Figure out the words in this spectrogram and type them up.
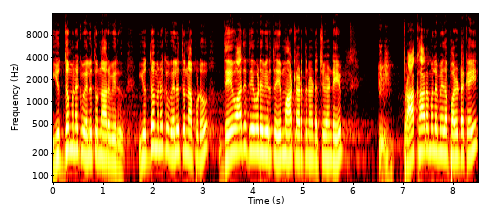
యుద్ధమునకు వెళుతున్నారు వీరు. యుద్ధమునకు వెళుతున్నప్పుడు దేవాది దేవుడు వీరితో ఏం మాట్లాడుతున్నాడో చూడండి. ప్రాకారముల మీద పరుటకై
